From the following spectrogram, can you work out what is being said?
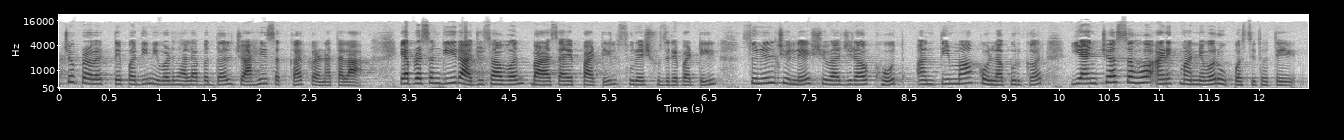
राज्य प्रवक्तेपदी निवड झाल्याबद्दल जाहीर सत्कार करण्यात आला. या प्रसंगी राजू सावंत बाळासाहेब पाटील सुरेश हुजरे पाटील सुनील चिले शिवाजीराव खोत अंतिमा कोल्हापूरकर यांच्यासह अनेक मान्यवर उपस्थित होते.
